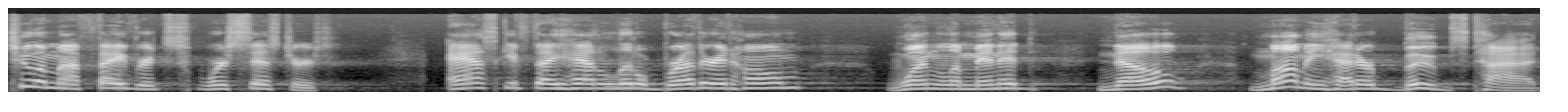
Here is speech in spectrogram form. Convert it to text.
Two of my favorites were sisters. Asked if they had a little brother at home. One lamented, No, mommy had her boobs tied.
